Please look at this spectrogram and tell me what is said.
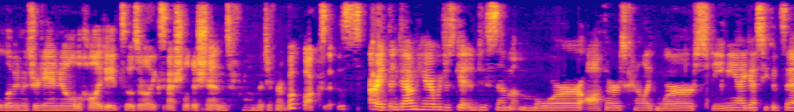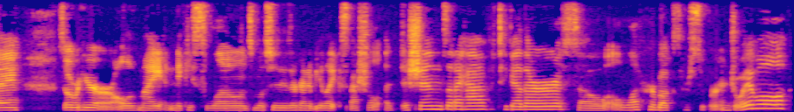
Loving Mr. Daniel, The Holly Dates. Those are like special editions from different book boxes. All right, then down here we just get into some more authors, kind of like more steamy, I guess you could say. So over here are all of my Nikki Sloane's. Most of these are going to be like special editions that I have together. So I love her books. They're super enjoyable.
